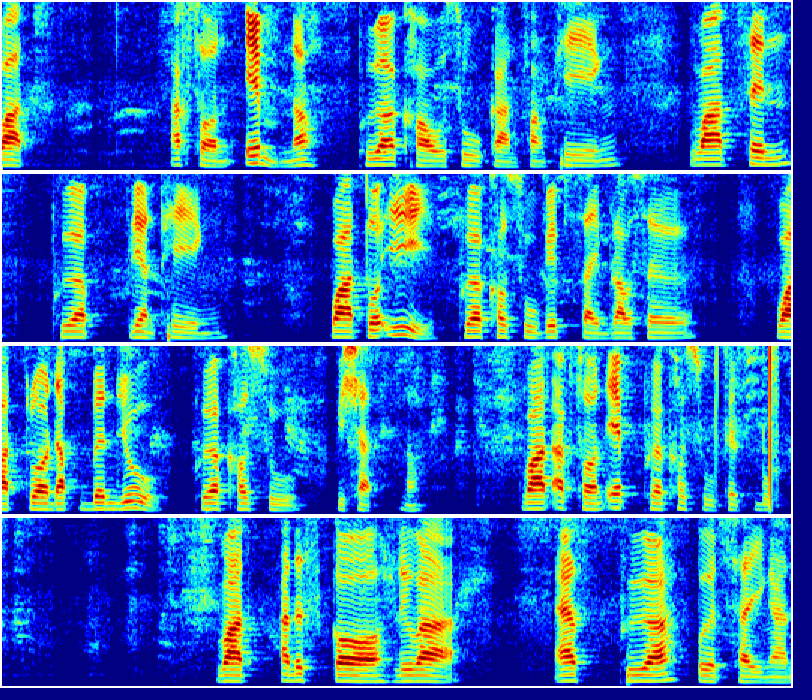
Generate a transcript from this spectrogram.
วาดอักษร M เนาะเพื่อเข้าสู่การฟังเพลง วาดเส้นเพื่อเปลี่ยนเพลง วาดตัว E เพื่อเข้าสู่เว็บไซต์เบราว์เซอร์ วาดตัว W เพื่อเข้าสู่วิชัดเนาะ วาดอักษร F เพื่อเข้าสู่ Facebook วาด underscore หรือว่า S เพื่อเปิดใช้งาน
